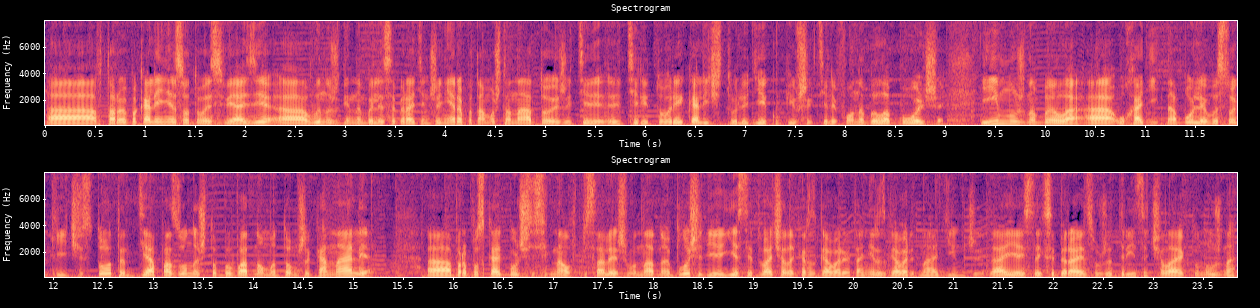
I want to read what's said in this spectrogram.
А, Второе поколение сотовой связи а, вынуждены были собирать инженеры, потому что на той же э, территории количество людей, купивших телефоны, было больше. И им нужно было а, уходить на более высокие частоты, диапазоны, чтобы в одном и том же канале а, пропускать больше сигналов. Представляешь, вот на одной площади, если два человека разговаривают, они разговаривают на 1G, да, если их собирается уже 30 человек, то нужно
